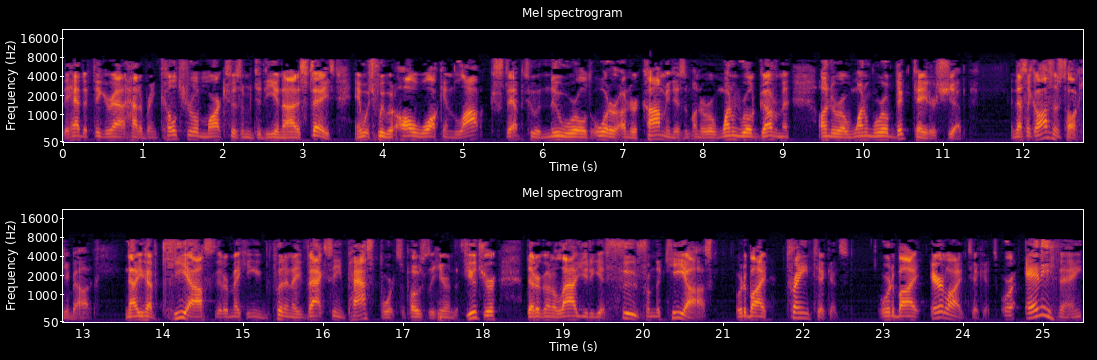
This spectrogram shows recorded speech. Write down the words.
they had to figure out how to bring cultural Marxism to the United States, in which we would all walk in lockstep to a new world order under communism, under a one world government, under a one world dictatorship. And that's like Austin's talking about. Now you have kiosks that are making you put in a vaccine passport, supposedly here in the future, that are going to allow you to get food from the kiosk or to buy train tickets or to buy airline tickets or anything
